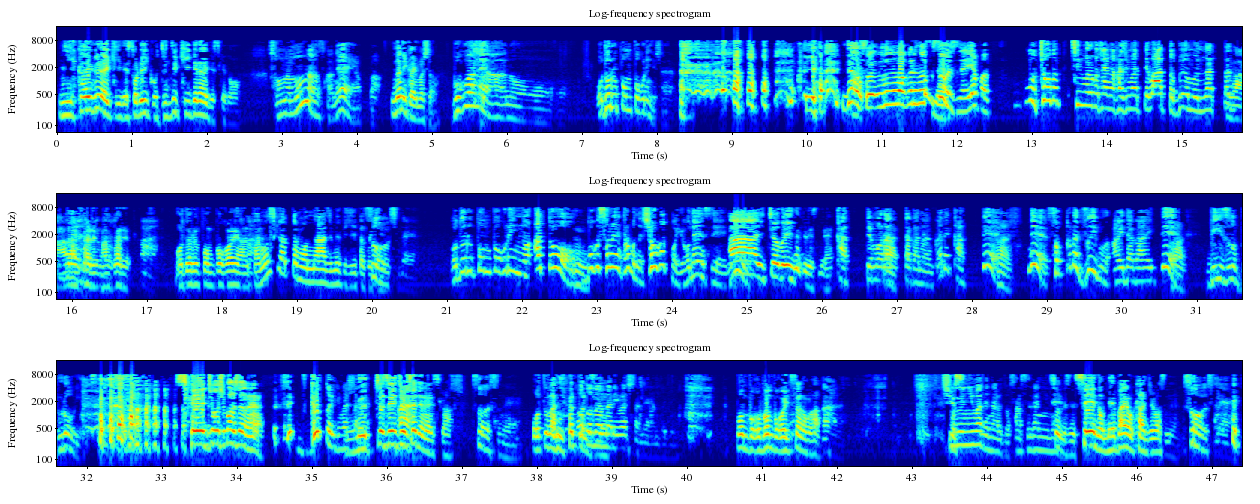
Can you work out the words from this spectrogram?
2回ぐらい聞いて、それ以降全然聞いてないですけど。そんなもんなんですかね、やっぱ。何買いました？僕はね、あの、踊るポンポコリンでしたね。いや、でもそれ、わかりますね。そうですね。やっぱ、もうちょうどチームロコちゃんが始まって、わーっとブームになったぐうわらいわかるわかる。はい。踊るポンポコにあれはい楽しかったもんな、初めて弾いた時。そうですね。踊るポンポコリンの後、うん僕それ多分ね、小学校4年生にああ、ちょうどいい時ですね。買ってもらったかなんかで買って、はい。で、そっから随分間が空いて、はいビーズのブローウィーです。成長しましたね。ぐっといきましたね。めっちゃ成長したじゃないですか。そうですね。大人になったんです大人になね。りましたね、あの時に。ポンポコポンポコ言ってたのが。はい。中2までなるとさすがにね。そうですね。性の芽生えを感じますね。そうですね。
